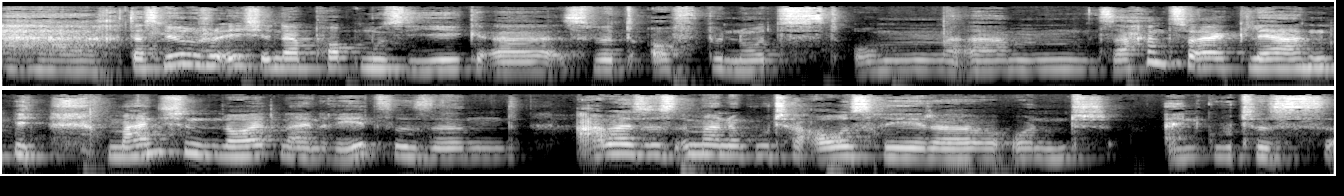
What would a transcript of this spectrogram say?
Ach, das lyrische Ich in der Popmusik, äh, es wird oft benutzt, um ähm, Sachen zu erklären, die manchen Leuten ein Rätsel sind. Aber es ist immer eine gute Ausrede und ein gutes, äh,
